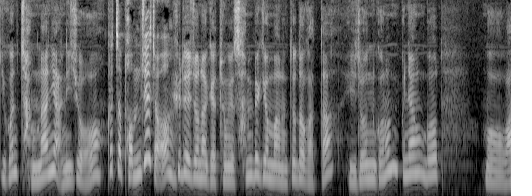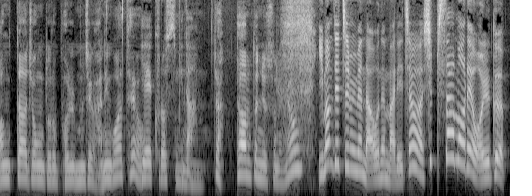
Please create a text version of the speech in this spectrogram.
이건 장난이 아니죠. 그렇죠. 범죄죠. 휴대전화 개통에 300여만 원 뜯어갔다? 이런 거는 그냥 뭐 뭐 왕따 정도로 볼 문제가 아닌 것 같아요. 예, 그렇습니다. 음. 자, 다음 떤 뉴스는요. 이맘때쯤이면 나오는 말이죠. 13월의 월급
